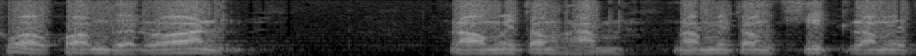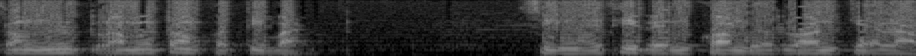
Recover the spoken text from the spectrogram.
ชั่วความเดือดร้อน เราไม่ต้องทำเราไม่ต้องคิด เราไม่ต้องนึก เราไม่ต้องปฏิบัติ สิ่งไหนที่เป็นความเดือดร้อนแก่เรา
